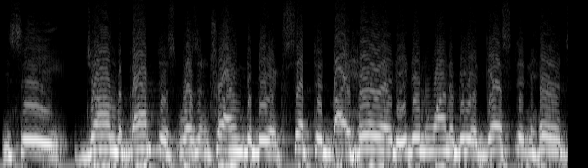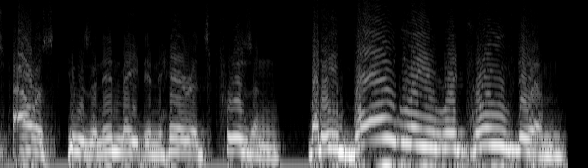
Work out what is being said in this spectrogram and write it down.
You see, John the Baptist wasn't trying to be accepted by Herod. He didn't want to be a guest in Herod's palace. He was an inmate in Herod's prison. But he boldly reproved him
